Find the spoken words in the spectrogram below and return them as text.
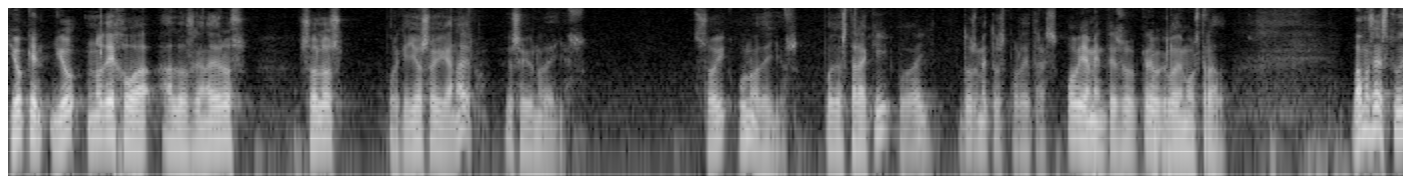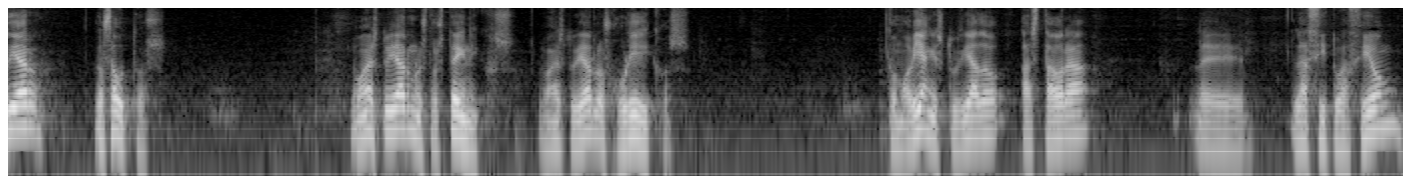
Yo, que, yo no dejo a, a los ganaderos solos porque yo soy ganadero. Yo soy uno de ellos. Soy uno de ellos. Puedo estar aquí o ahí dos metros por detrás. Obviamente, eso creo que lo he demostrado. Vamos a estudiar los autos. Lo van a estudiar nuestros técnicos, lo van a estudiar los jurídicos, como habían estudiado hasta ahora eh, la situación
